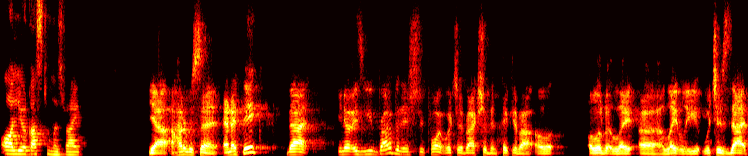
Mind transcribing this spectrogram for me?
all your customers, right? Yeah, 100%. And I think that, you know, as you brought up an interesting point, which I've actually been thinking about a, a little bit late uh, lately, which is that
